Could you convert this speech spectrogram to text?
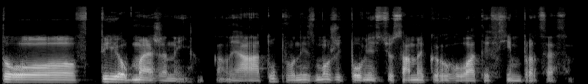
то ти обмежений. А тут вони зможуть повністю саме коригувати всім процесом.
